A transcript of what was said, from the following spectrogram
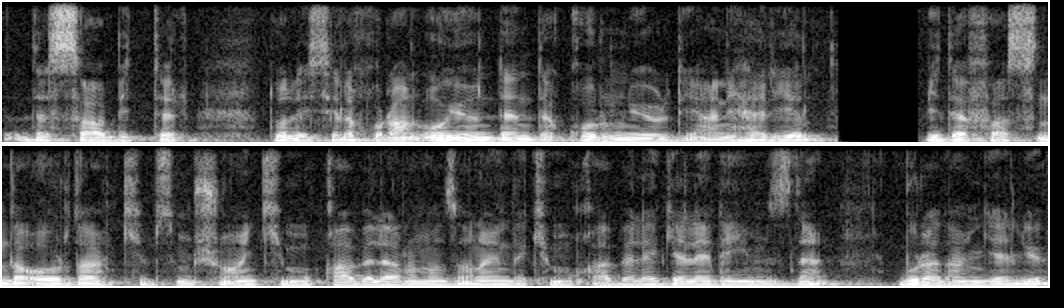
de sabittir. Dolayısıyla Kur'an o yönden de korunuyordu. Yani her yıl bir defasında orada bizim şu anki mukabele Ramazan ayındaki mukabele geleneğimiz de buradan geliyor.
